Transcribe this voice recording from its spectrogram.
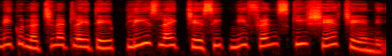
మీకు నచ్చినట్లయితే ప్లీజ్ లైక్ చేసి మీ ఫ్రెండ్స్కి షేర్ చేయండి.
